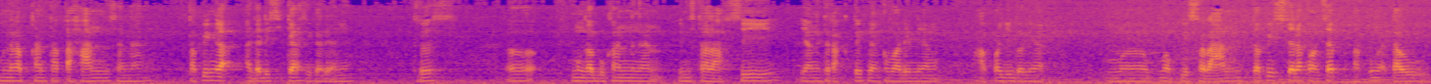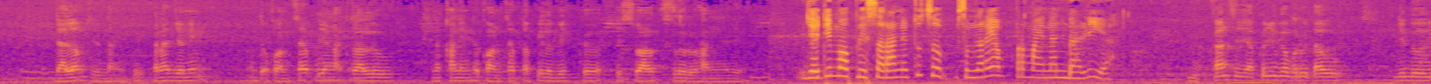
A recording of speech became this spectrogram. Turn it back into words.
menerapkan tatahan di sana, tapi nggak ada di Sika sih karyanya. Terus eh, menggabungkan dengan instalasi yang interaktif yang kemarin yang apa judulnya mempeliseran tapi secara konsep aku nggak tahu dalam sih tentang itu. Karena Joning untuk konsep dia nggak terlalu nekanin ke konsep tapi lebih ke visual keseluruhannya dia. Jadi mau pelisaran itu se- sebenarnya permainan Bali ya? bukan sih aku juga baru tahu judul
